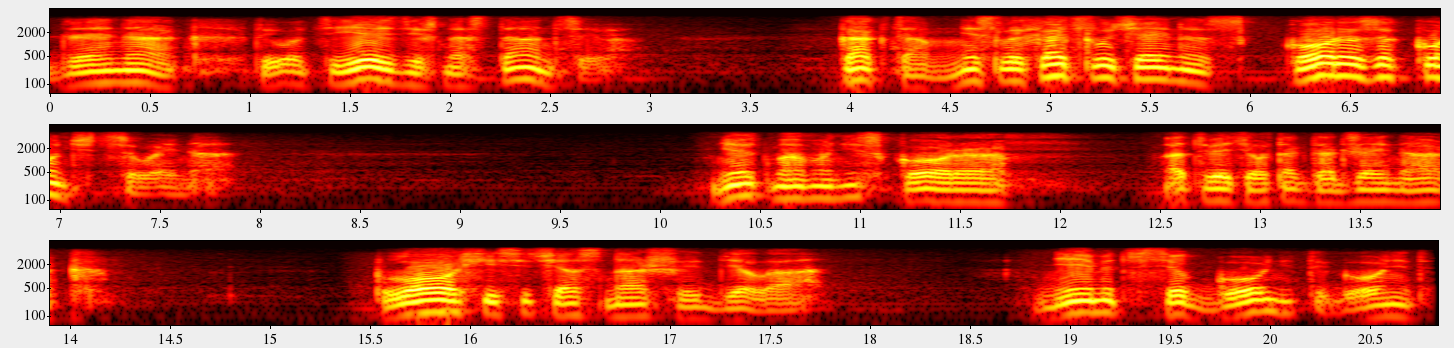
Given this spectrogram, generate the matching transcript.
«Джейнак, ты вот ездишь на станцию. Как там, не слыхать случайно, скоро закончится война?» «Нет, мама, не скоро», — ответил тогда Джейнак. «Плохи сейчас наши дела. Немец все гонит и гонит».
